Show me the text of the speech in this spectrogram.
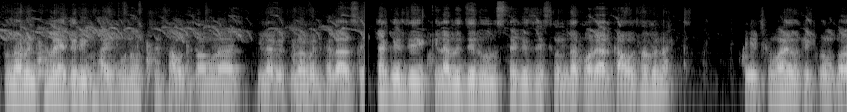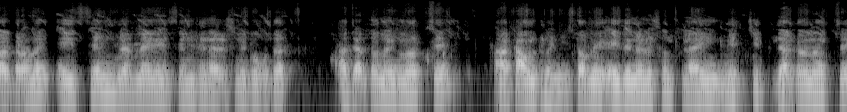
টুর্নামেন্ট খেলা, এদেরই ভাই বোন হচ্ছে সাউথ বাংলা ক্লাবে টুর্নামেন্ট খেলা আছে। থাকে যে ক্লাবের যে রুলস থাকে যে সন্ধ্যার পরে আর কাউন্ট হবে না, সেই সময় অতিক্রম করার কারণে এই সেম ব্লাড লাইন এই সেম জেনারেশনের কবুতর, আর যার কারণে এগুলো হচ্ছে কাউন্ট হয়নি। তবে এই জেনারেশন ফ্লাইং নিশ্চিত। যার কারণে হচ্ছে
